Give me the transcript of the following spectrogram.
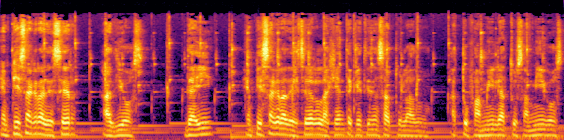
Empieza a agradecer Dios. De ahí Empieza a agradecer a la gente que tienes a tu lado, a tu familia, a tus amigos.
